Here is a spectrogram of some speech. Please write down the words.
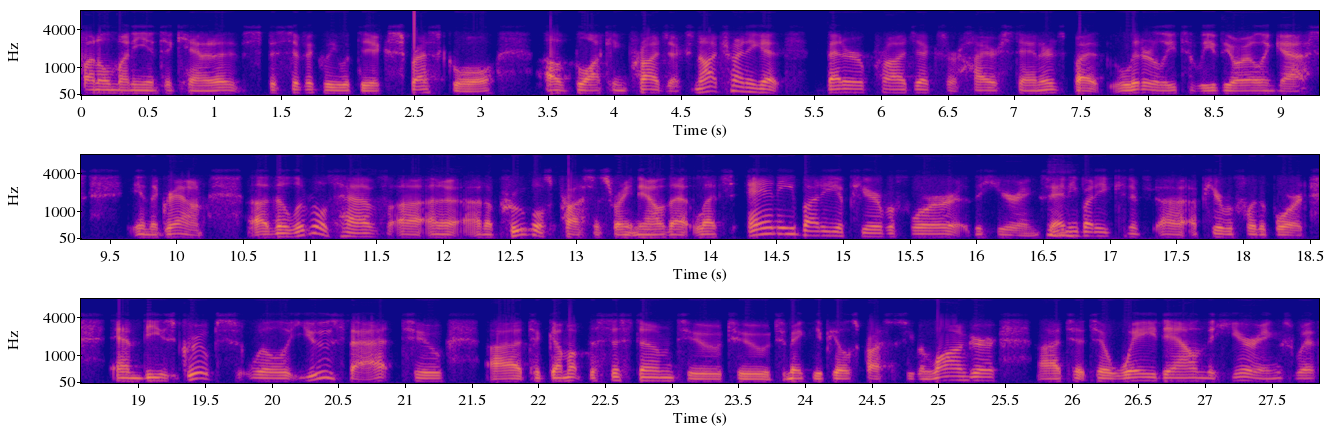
funnel money into Canada specifically with the express goal of blocking projects, not trying to get better projects or higher standards, but literally to leave the oil and gas in the ground. Uh, the Liberals have uh, a, an approvals process right now that lets anybody appear before the hearings. Mm-hmm. Anybody can uh, appear before the board, and these groups will use that to uh, to gum up the system, to to to make the appeals process even longer, uh, to to weigh down the hearings with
